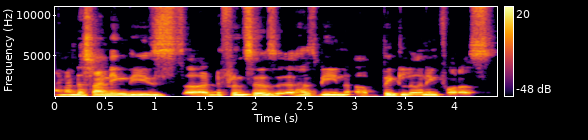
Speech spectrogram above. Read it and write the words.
and understanding these uh, differences has been a big learning for us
